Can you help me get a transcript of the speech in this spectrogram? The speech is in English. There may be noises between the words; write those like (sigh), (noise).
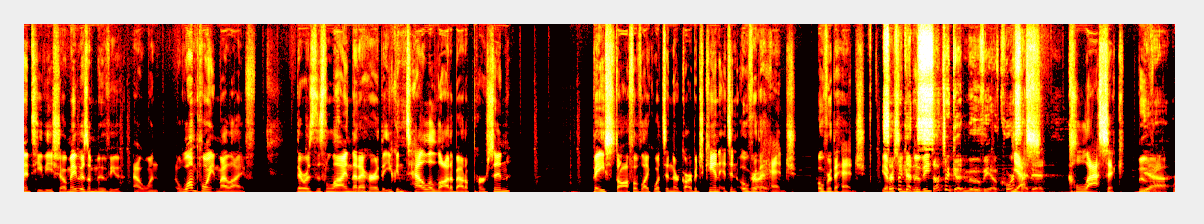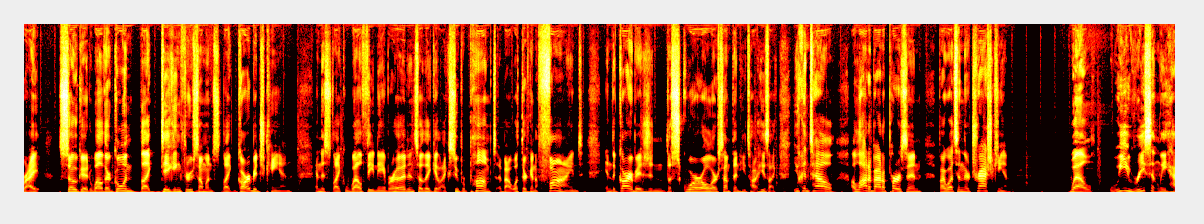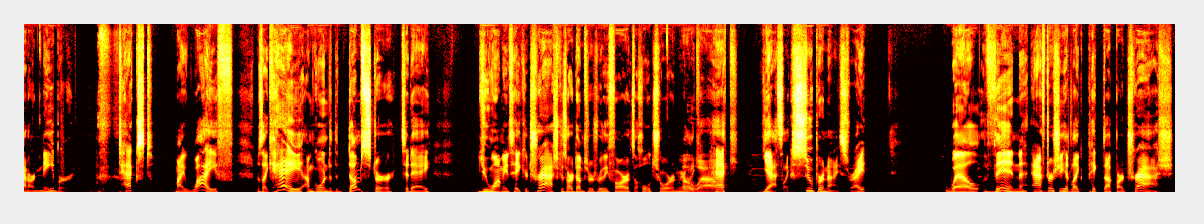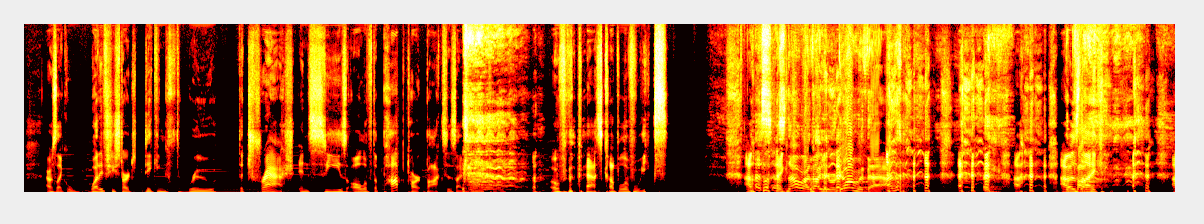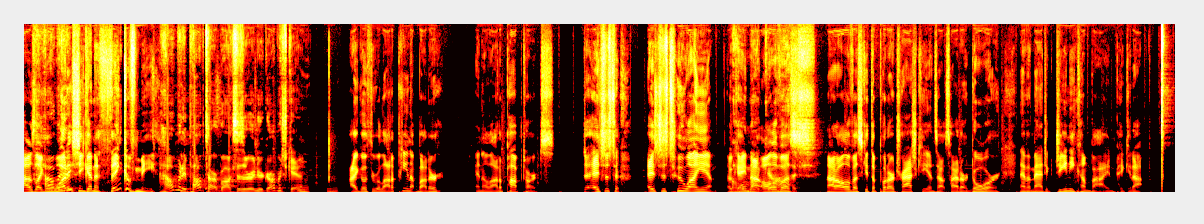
In a TV show, maybe it was a movie at one at one point in my life, there was this line that I heard that you can tell a lot about a person based off of like what's in their garbage can. It's an over the hedge. Over the hedge. You ever such seen a good, that movie? Such a good movie. Of course yes. I did. Classic movie, Yeah. right? So good. Well, they're going like digging through someone's like garbage can in this like wealthy neighborhood, and so they get like super pumped about what they're gonna find in the garbage and the squirrel or something. He ta- he's like, you can tell a lot about a person by what's in their trash can. Well, we recently had our neighbor (laughs) text my wife was like, "Hey, I'm going to the dumpster today. You want me to take your trash because our dumpster is really far. It's a whole chore." And we were Oh, like, wow. "Heck yes!" Like super nice, right? Well, then after she had like picked up our trash, I was like, "What if she starts digging through the trash and sees all of the Pop Tart boxes I've gone through over the past couple of weeks?" I was That's, that's like, not where I thought you were going with that. I, (laughs) I was pop- like, (laughs) I was like, How what many- is she gonna think of me? how many Pop Tart boxes are in your garbage can? Mm, mm. I go through a lot of peanut butter and a lot of Pop Tarts. It's just, it's just who I am. Okay, Oh not all of us, not all of us get to put our trash cans outside our door and have a magic genie come by and pick it up.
